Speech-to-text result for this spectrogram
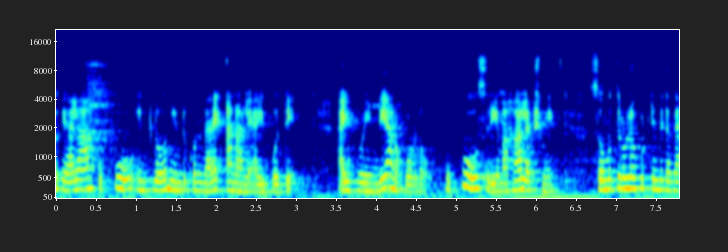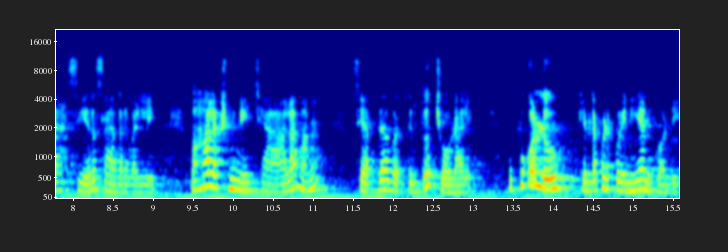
ఒకవేళ ఉప్పు ఇంట్లో నిండుకుందని అనాలి అయిపోతే. అయిపోయింది అనకూడదు. ఉప్పు శ్రీ మహాలక్ష్మి. సముద్రంలో పుట్టింది కదా క్షీరసాగరవల్లి. మహాలక్ష్మిని చాలా మనం శ్రద్ధాభక్తులతో చూడాలి. ఉప్పు కళ్ళు కింద పడిపోయినాయి అనుకోండి.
